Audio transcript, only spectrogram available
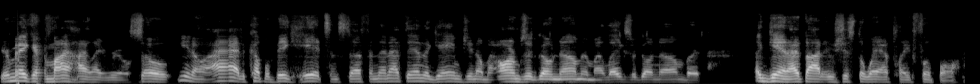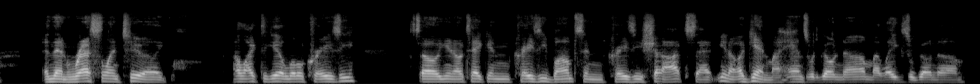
You're making my highlight reel. So you know, I had a couple big hits and stuff, and then at the end of the games, you know, my arms would go numb and my legs would go numb. But again, I thought it was just the way I played football, and then wrestling too. Like I like to get a little crazy. So, you know, taking crazy bumps and crazy shots that, you know, again, my hands would go numb, my legs would go numb.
